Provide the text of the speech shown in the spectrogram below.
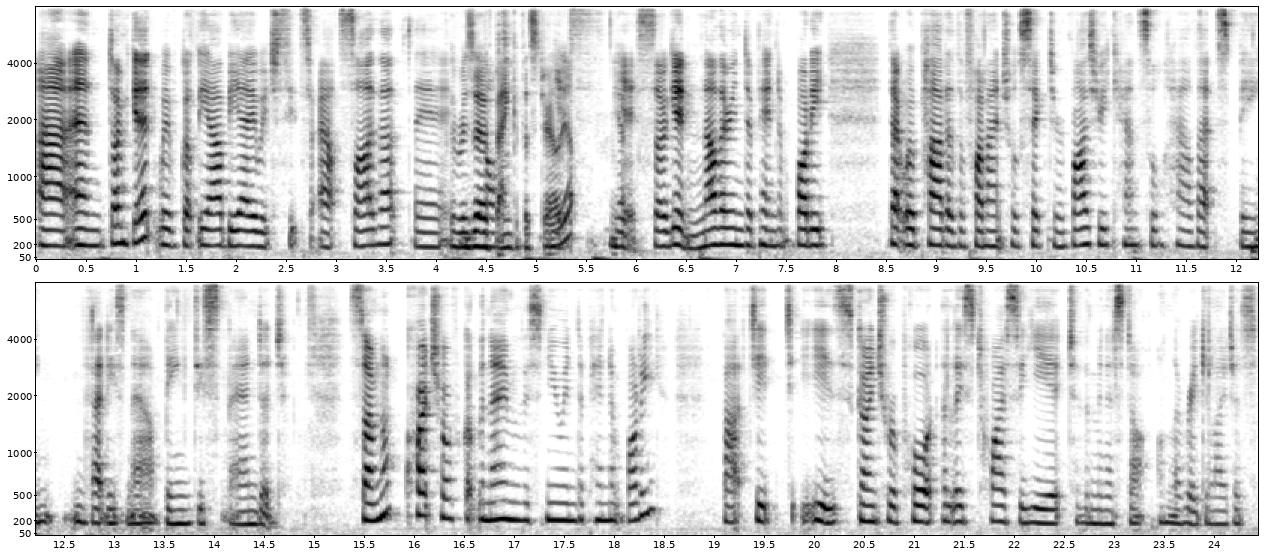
Uh, and don't forget, we've got the RBA, which sits outside that. They're The Reserve not- Bank of Australia. Yes, Yep. yes. So again, another independent body that were part of the Financial Sector Advisory Council. How that's been that is now being disbanded. So I'm not quite sure if I've got the name of this new independent body, but it is going to report at least twice a year to the minister on the regulator's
